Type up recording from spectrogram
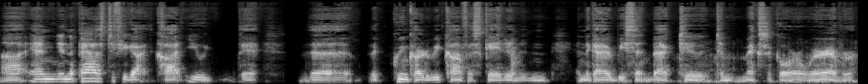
Uh, and in the past, if you got caught, you would, the the the green card would be confiscated and, and the guy would be sent back to, to Mexico or wherever.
